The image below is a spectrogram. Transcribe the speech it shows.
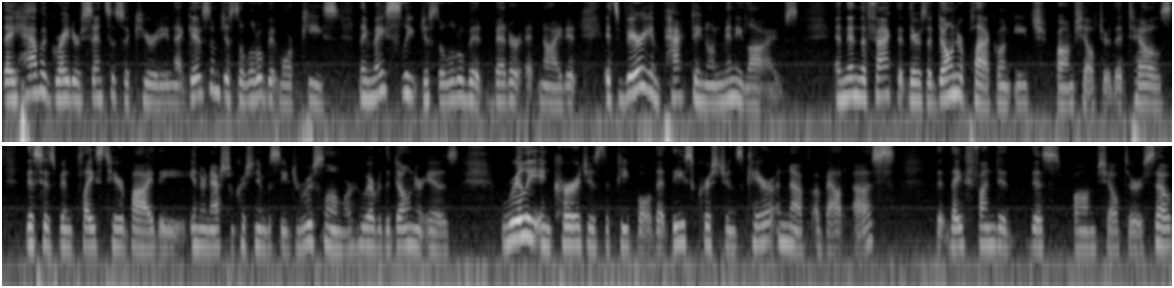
They have a greater sense of security and that gives them just a little bit more peace. They may sleep just a little bit better at night. It, it's very impacting on many lives. And then the fact that there's a donor plaque on each bomb shelter that tells this has been placed here by the International Christian Embassy Jerusalem or whoever the donor is really encourages the people that these Christians care enough about us that they funded this bomb shelter. So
